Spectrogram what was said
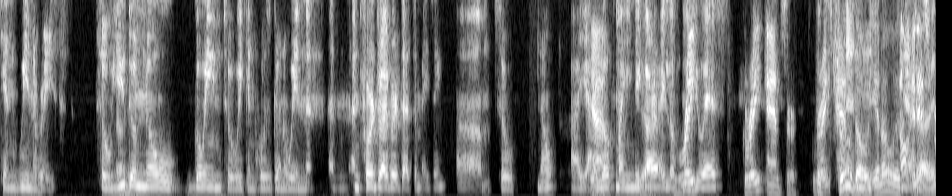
can win a race. So you Yeah. don't know going into a weekend who's going to win. And, and, and for a driver, that's amazing. Um, so, no, I, Yeah. I love my IndyCar. I love Great. my US. Great answer. Great it's true answer. though, you know. It, No, it yeah, it-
